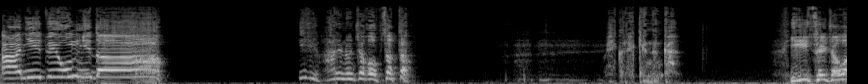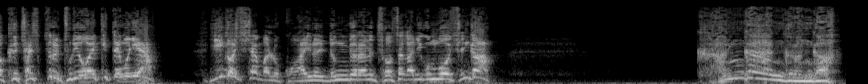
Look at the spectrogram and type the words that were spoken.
아니되옵니다. 이리 아래는 자가 없었다. 왜 그랬겠는가? 이세자와 그 자식들을 두려워했기 때문이야. 이것이야말로 과인을 능멸하는 처사가 아니고 무엇인가? 그런가 안 그런가?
